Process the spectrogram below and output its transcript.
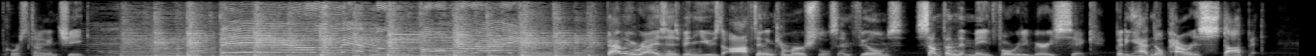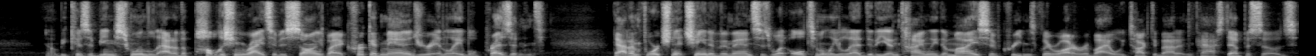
of course, tongue in cheek. Moon Rising has been used often in commercials and films, something that made Fogerty very sick, but he had no power to stop it. You know, because of being swindled out of the publishing rights of his songs by a crooked manager and label president. That unfortunate chain of events is what ultimately led to the untimely demise of Creedence Clearwater Revival. We talked about it in past episodes.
